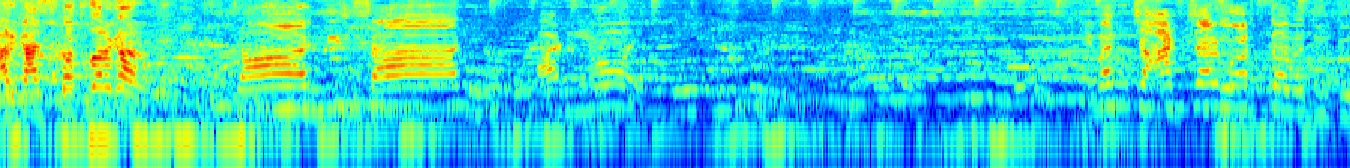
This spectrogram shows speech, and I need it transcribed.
আর গাছ কত দরকার? চার তিন সাত আট নয়। এবার চার চার মারতে হবে দুটো।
